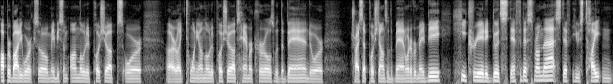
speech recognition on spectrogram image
upper body work. So maybe some unloaded push ups or, or like 20 unloaded push ups, hammer curls with the band, or tricep pushdowns with the band, whatever it may be. He created good stiffness from that. Stiff. He was tight and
